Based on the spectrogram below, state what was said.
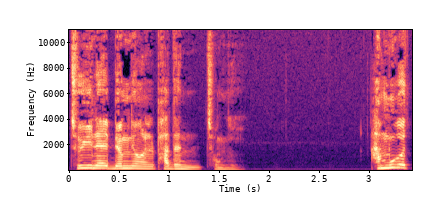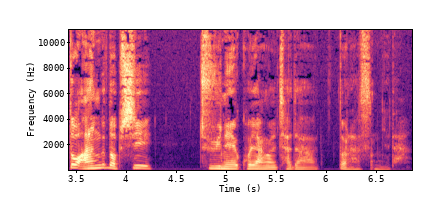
주인의 명령을 받은 종이 아무것도 아는 것 없이 주인의 고향을 찾아 떠났습니다.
